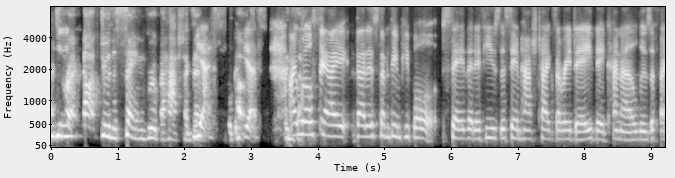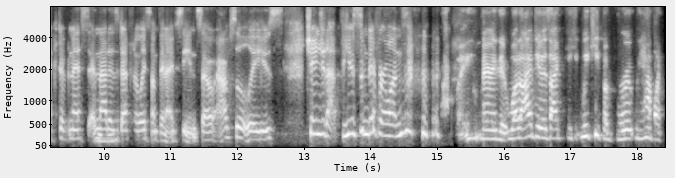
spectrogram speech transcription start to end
Mm-hmm. Correct. Not do the same group of hashtags. Yes. Yes. Exactly. I will say I that is something people say that if you use the same hashtags every day, they kind of lose effectiveness. And mm-hmm. that is definitely something I've seen. So absolutely use change it up. Use some different ones. exactly. Very good. What I do is I we keep a group, we have like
